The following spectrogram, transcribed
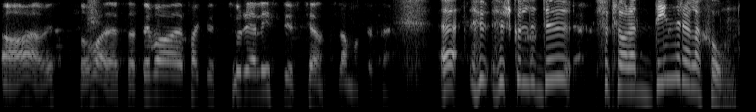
Ja, visst, så var det. Så det var faktiskt surrealistisk känsla måste jag säga. Uh, hur, hur, skulle du förklara din relation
